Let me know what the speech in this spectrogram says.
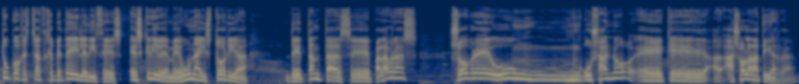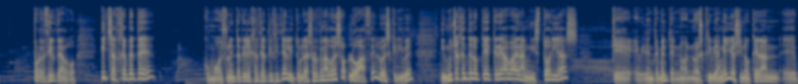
Tú coges ChatGPT y le dices, escríbeme una historia de tantas eh, palabras sobre un gusano eh, que asola la Tierra, por decirte algo. Y ChatGPT, como es una inteligencia artificial y tú le has ordenado eso, lo hace, lo escribe. Y mucha gente lo que creaba eran historias que evidentemente no, no escribían ellos, sino que eran eh,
